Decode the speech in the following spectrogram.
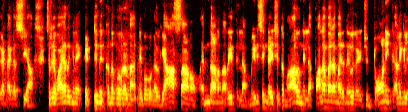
ഘടകസ്യ. ചില വയറിങ്ങനെ കെട്ടി നിൽക്കുന്ന പോലുള്ള അനുഭവങ്ങൾ ഗ്യാസ് ആണോ എന്താണെന്ന് അറിയത്തില്ല. മെഡിസിൻ കഴിച്ചിട്ട് മാറുന്നില്ല. പല പല മരുന്നുകൾ കഴിച്ചു. ടോണിക് അല്ലെങ്കിൽ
